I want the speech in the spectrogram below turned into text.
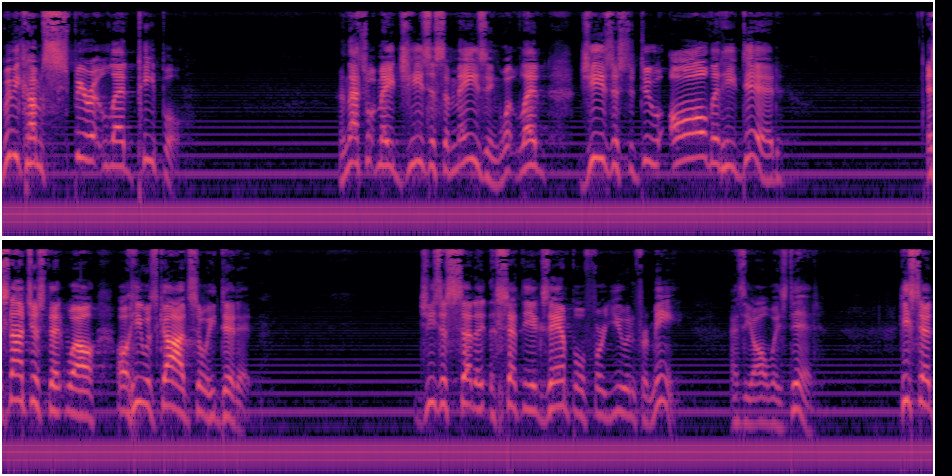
we become spirit led people. And that's what made Jesus amazing, what led Jesus to do all that he did it's not just that, well, oh, he was God, so he did it. Jesus set, set the example for you and for me, as he always did. He said,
